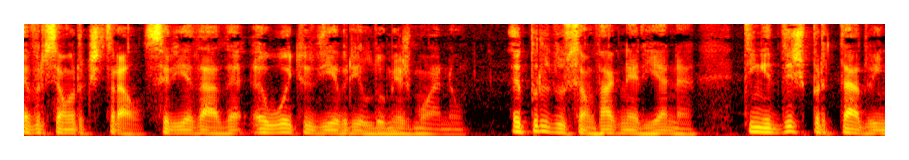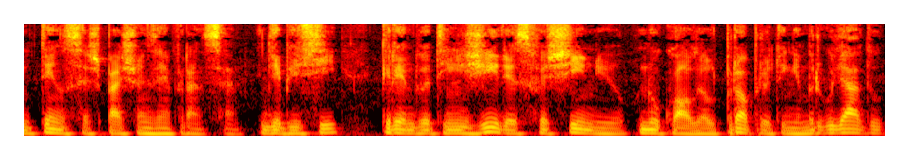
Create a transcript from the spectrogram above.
A versão orquestral seria dada a 8 de abril do mesmo ano. A produção wagneriana tinha despertado intensas paixões em França. Debussy querendo atingir esse fascínio no qual ele próprio tinha mergulhado,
